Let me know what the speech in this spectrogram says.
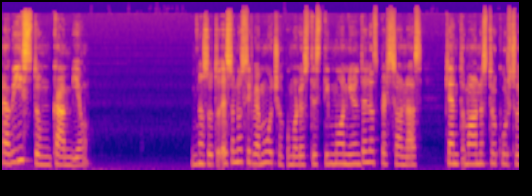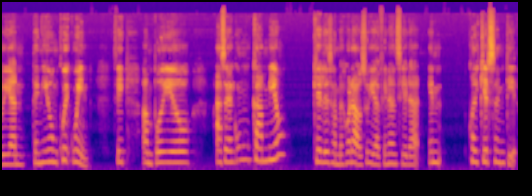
ha visto un cambio nosotros, eso nos sirve mucho, como los testimonios de las personas que han tomado nuestro curso y han tenido un quick win, ¿sí? Han podido hacer algún cambio que les ha mejorado su vida financiera en cualquier sentido.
